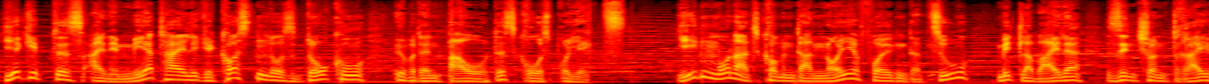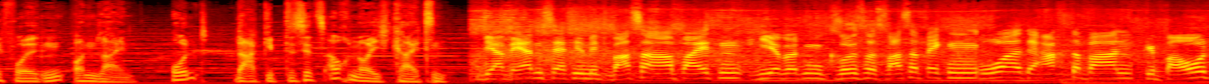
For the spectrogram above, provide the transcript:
Hier gibt es eine mehrteilige kostenlose Doku über den Bau des Großprojekts. Jeden Monat kommen dann neue Folgen dazu. Mittlerweile sind schon drei Folgen online. Und da gibt es jetzt auch Neuigkeiten. Wir werden sehr viel mit Wasser arbeiten. Hier wird ein größeres Wasserbecken vor der Achterbahn gebaut.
